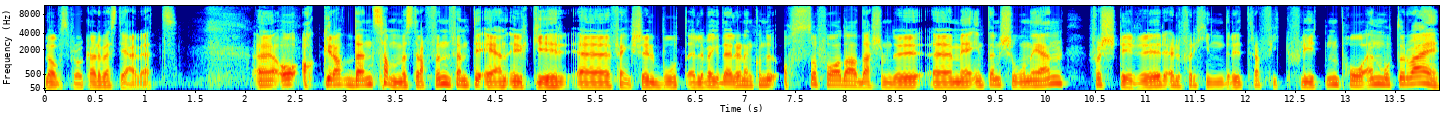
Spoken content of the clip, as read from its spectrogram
Lovspråk er det beste jeg vet. Uh, og akkurat den samme straffen, 51 uker uh, fengsel, bot eller begge deler, den kan du også få da dersom du uh, med intensjon igjen forstyrrer eller forhindrer trafikkflyten på en motorvei.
